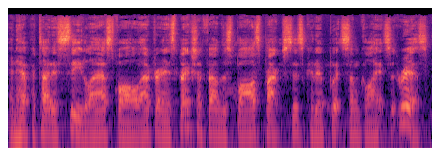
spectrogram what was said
and hepatitis C last fall after an inspection found the spa's practices could have put some clients at risk.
